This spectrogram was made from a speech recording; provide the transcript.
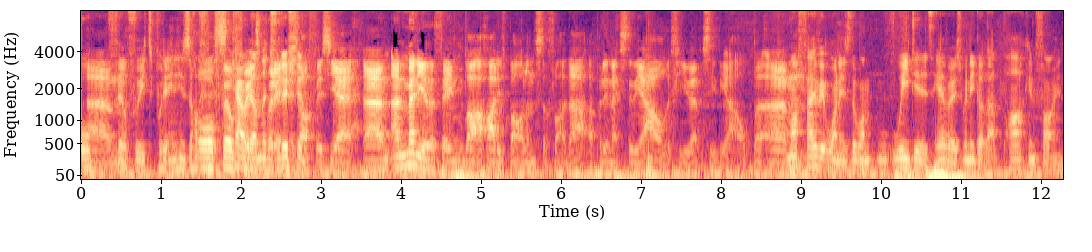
Or Um, feel free to put it in his office. Or feel Carry free on to the put it in his tradition. office, yeah, um, and many other things like I hide his bottle and stuff like that. I put it next to the owl if you ever see the owl. But um, My favourite one is the one we did it together. Is when he got that parking fine,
